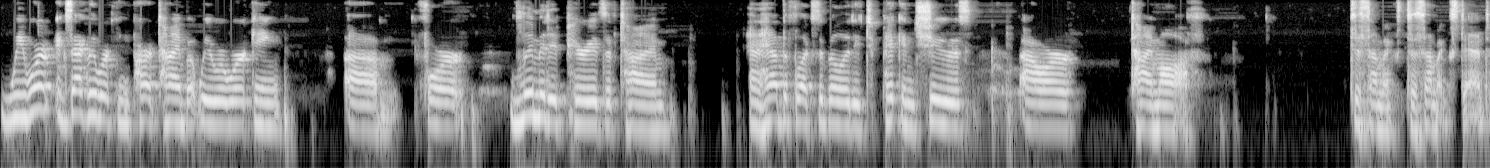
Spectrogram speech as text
we weren't exactly working part time, but we were working um, for limited periods of time and had the flexibility to pick and choose our time off to some ex- to some extent.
